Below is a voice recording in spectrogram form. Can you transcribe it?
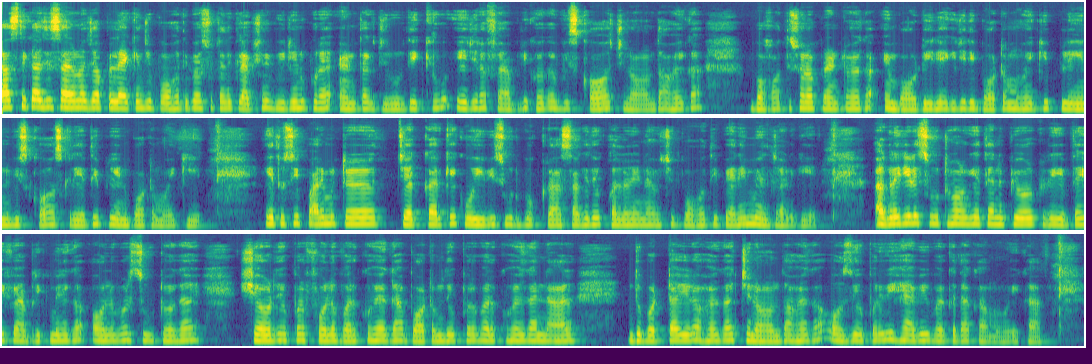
ਸਤਿ ਸ਼੍ਰੀ ਅਕਾਲ ਜੀ, ਸਾਰਿਆਂ ਨੂੰ ਅੱਜ ਆਪਾਂ ਲੈ ਕੇ ਜੀ ਬਹੁਤ ਹੀ ਪਿਆਰੇ ਸੂਟਾਂ ਦੀ ਕਲੈਕਸ਼ਨ ਵੀਡੀਓ ਨੂੰ ਪੂਰਾ ਐਂਡ ਤੱਕ ਜ਼ਰੂਰ ਦੇਖਿਓ। ਇਹ ਜਿਹੜਾ ਫੈਬਰਿਕ ਹੋਏਗਾ ਵਿਸਕੋਸ ਚਨਾਉਣ ਦਾ ਹੋਏਗਾ। ਬਹੁਤ ਹੀ ਸੋਹਣਾ ਪ੍ਰਿੰਟ ਹੋਏਗਾ ਐਮਬੋਡੀ ਰਹੇਗੀ, ਜਿਹਦੀ ਬਾਟਮ ਹੋਏਗੀ ਪਲੇਨ ਵਿਸਕੋਸ ਕਰੇਵ ਦੀ ਪਲੇਨ ਬਾਟਮ ਹੋਏਗੀ। ਇਹ ਤੁਸੀਂ ਪਰ ਮੀਟਰ ਚੈੱਕ ਕਰਕੇ ਕੋਈ ਵੀ ਸੂਟ ਬੁੱਕ ਕਰਾ ਸਕਦੇ ਹੋ। ਕਲਰ ਇਹਨਾਂ ਵਿੱਚ ਬਹੁਤ ਹੀ ਪਿਆਰੇ ਮਿਲ ਜਾਣਗੇ। ਅਗਲੇ ਜਿਹੜੇ ਸੂਟ ਹੋਣਗੇ, ਤੁਹਾਨੂੰ ਪਿਓਰ ਕਰੇਵ ਦਾ ਹੀ ਫੈਬਰਿਕ ਮਿਲੇਗਾ। 올 ਓਵਰ ਸੂਟ ਹੋਏਗਾ। ਸ਼ਰਟ ਦੇ ਉੱਪਰ ਫੁੱਲ ਵਰਕ ਹੋਏਗਾ ਬਾਟਮ ਦੇ ਉੱਪਰ ਵਰਕ ਹੋਏਗਾ। ਨਾਲ ਦੁਪੱਟਾ ਜਿਹੜਾ ਹੋਏਗਾ ਚਨਾਉਣ ਦਾ ਹੋਏਗਾ ਉਸ ਦੇ ਉੱਪਰ ਵੀ ਹੈਵੀ ਵਰਕ ਦਾ ਕੰਮ ਹੋਏਗਾ।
